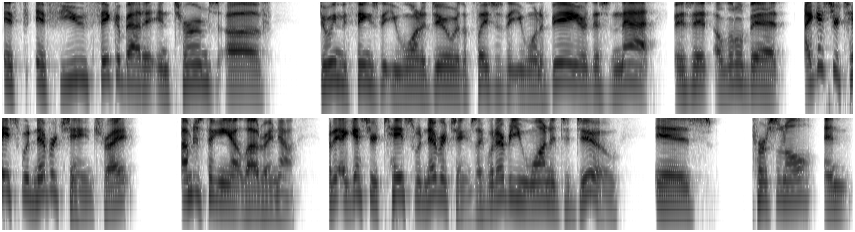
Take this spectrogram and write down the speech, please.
if if you think about it in terms of doing the things that you want to do or the places that you want to be or this and that, is it a little bit? I guess your taste would never change, right? I'm just thinking out loud right now, but I guess your taste would never change. Like whatever you wanted to do is personal and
